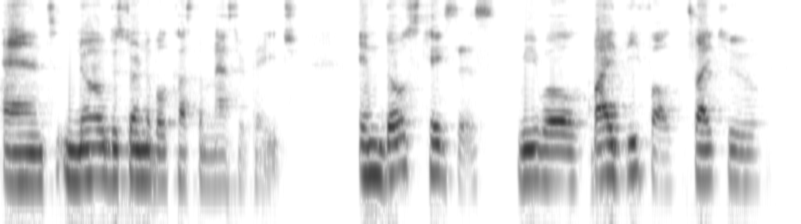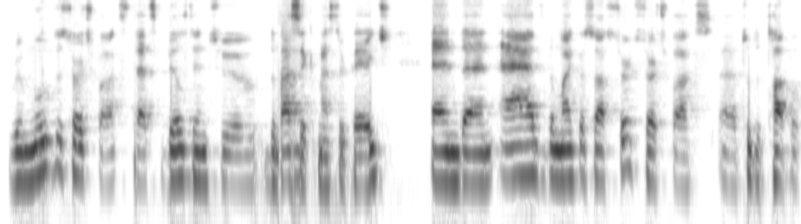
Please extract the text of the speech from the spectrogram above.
and no discernible custom master page, in those cases, we will by default try to remove the search box that's built into the classic master page and then add the Microsoft Search search box uh, to the top of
